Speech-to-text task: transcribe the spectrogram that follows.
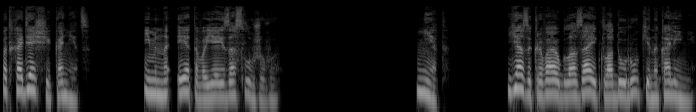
Подходящий конец. Именно этого я и заслуживаю. Нет. Я закрываю глаза и кладу руки на колени.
